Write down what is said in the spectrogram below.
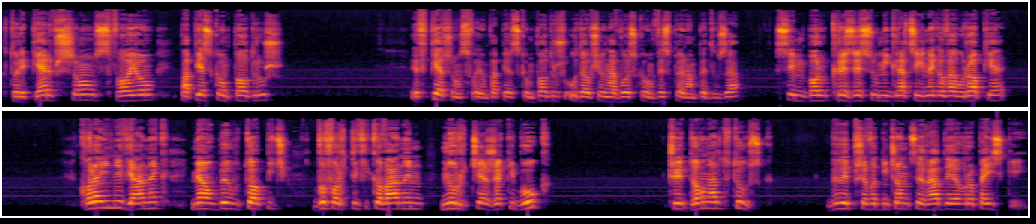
który pierwszą swoją papieską podróż w pierwszą swoją papierską podróż udał się na włoską wyspę Lampedusa, symbol kryzysu migracyjnego w Europie. Kolejny wianek miałby utopić w ufortyfikowanym nurcie rzeki Bóg? Czy Donald Tusk, były przewodniczący Rady Europejskiej,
